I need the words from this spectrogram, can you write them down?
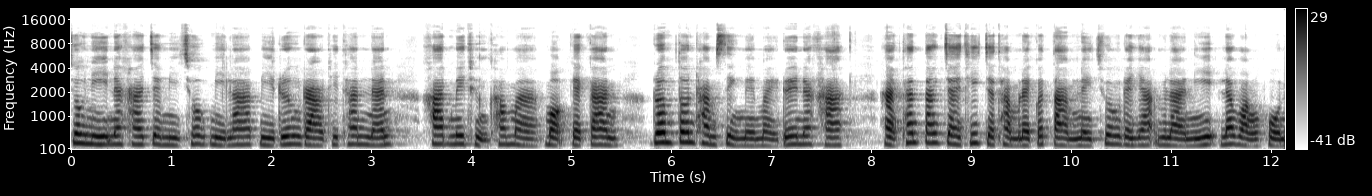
ช่วงนี้นะคะจะมีโชคมีลาบมีเรื่องราวที่ท่านนั้น คาดไม่ถึงเข้ามาเหมาะแก่การ เริ่มต้นทำสิ่งใหม่ ๆ ด้วยนะคะ หากท่านตั้งใจที่จะทำอะไรก็ตามในช่วงระยะเวลานี้ และหวังผล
